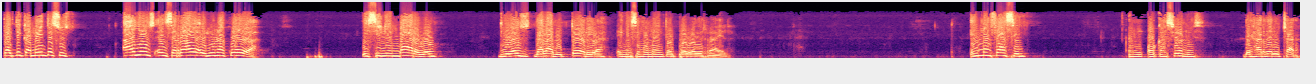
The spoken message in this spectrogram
prácticamente sus años encerrados en una cueva y sin embargo, Dios da la victoria en ese momento al pueblo de Israel. Es más fácil en ocasiones dejar de luchar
